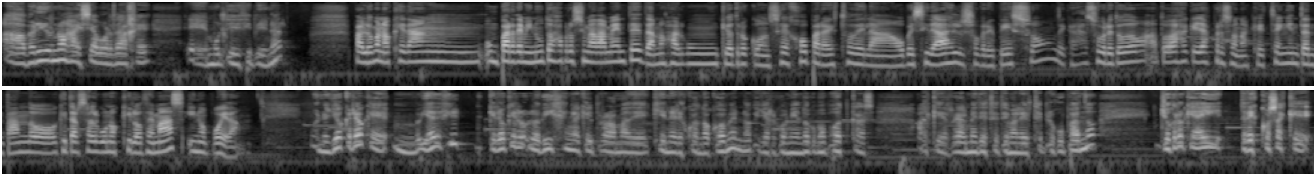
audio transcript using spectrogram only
a abrirnos a ese abordaje eh, multidisciplinar. Paloma, nos quedan un par de minutos aproximadamente. Danos algún que otro consejo para esto de la obesidad, el sobrepeso, de sobre todo a todas aquellas personas que estén intentando quitarse algunos kilos de más y no puedan. Bueno, yo creo que, mm, voy a decir, creo que lo, dije en aquel programa de ¿Quién eres cuando comes?, ¿no? que yo recomiendo como podcast al que realmente este tema le esté preocupando. Yo creo que hay tres cosas que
